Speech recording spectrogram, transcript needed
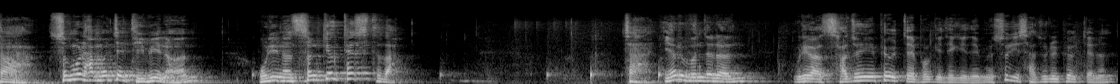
자, 21번째 DB는 우리는 성격 테스트다. 자, 여러분들은 우리가 사주에 배울 때 보게 되게 되면 수리 사주를 배울 때는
